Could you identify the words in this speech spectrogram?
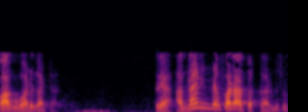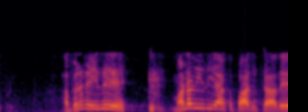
பாகுபாடு காட்டார். சரியா? அதுதான் இந்த பலாத்தக்கார்னு சொல்றோம் அப்ப எனவே இது மன ரீதியாக பாதிக்காதே.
